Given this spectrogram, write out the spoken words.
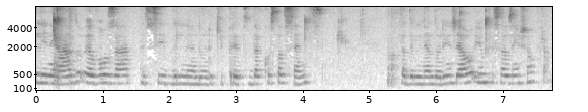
Delineado, eu vou usar esse delineador aqui preto da Coastal Sands, que é o delineador em gel, e um pincelzinho chanfrado.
